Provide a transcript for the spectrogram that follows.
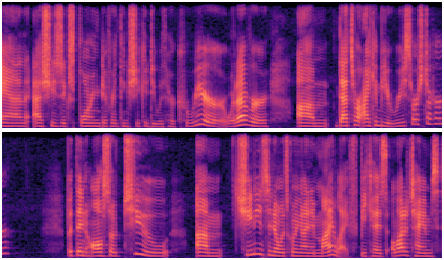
And as she's exploring different things she could do with her career or whatever, um, that's where I can be a resource to her. But then mm-hmm. also too, um, she needs to know what's going on in my life because a lot of times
